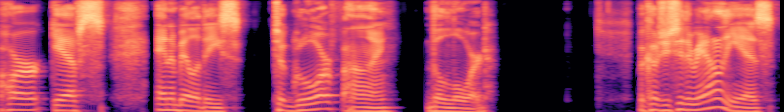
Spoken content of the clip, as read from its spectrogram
her gifts and abilities to glorify the Lord. Because you see, the reality is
